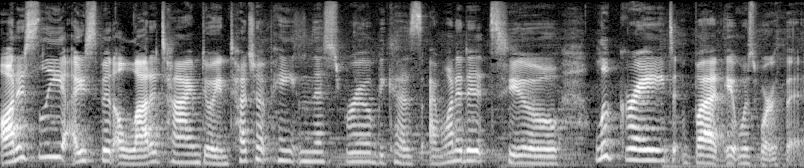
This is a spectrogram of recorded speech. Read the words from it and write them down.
Honestly, I spent a lot of time doing touch-up paint in this room because I wanted it to look great, but it was worth it.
